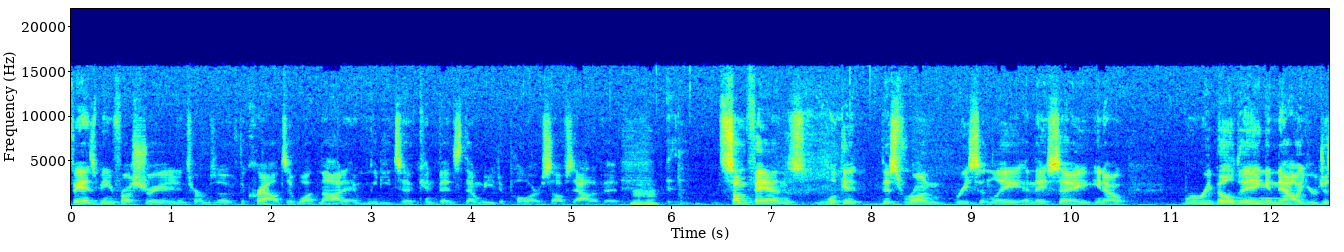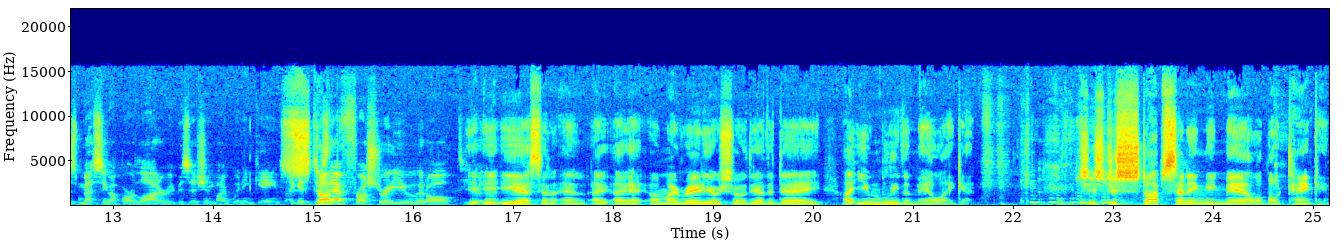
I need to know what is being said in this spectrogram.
fans being frustrated, in terms of the crowds and whatnot, and we need to convince them we need to pull ourselves out of it. Mm-hmm. Some fans look at this run recently and they say, you know, we're rebuilding and now you're just messing up our lottery position by winning games. I guess Stop does that it. frustrate you at all to Y- hear y- that? Yes, and, and I, I, on my radio show the other day, I, you can believe the mail I get. just, just stop sending me mail about tanking.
